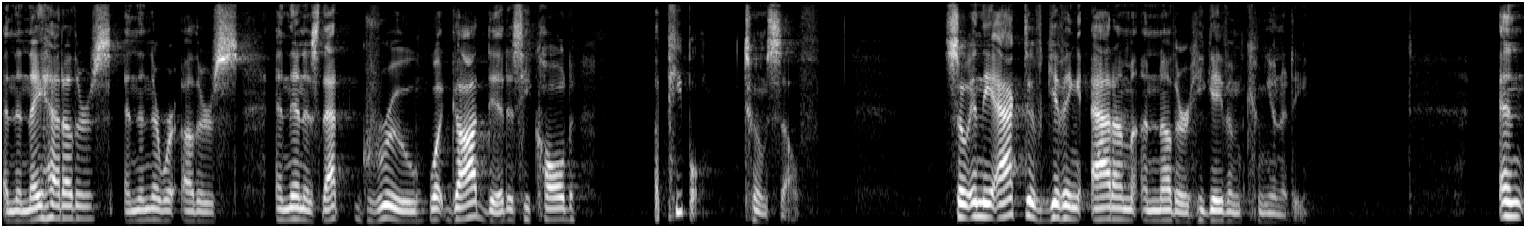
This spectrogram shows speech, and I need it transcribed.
and then they had others, and then there were others. And then as that grew, what God did is he called a people to himself. So, in the act of giving Adam another, he gave him community. And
